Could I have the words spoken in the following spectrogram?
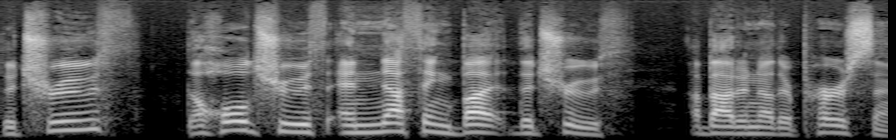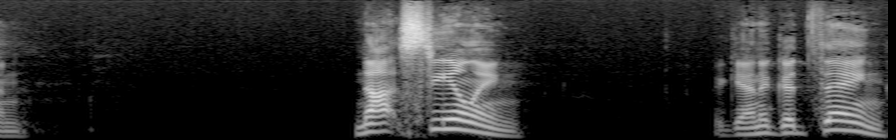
the truth, the whole truth, and nothing but the truth about another person. Not stealing, again, a good thing,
